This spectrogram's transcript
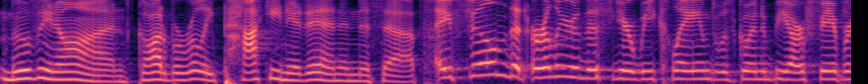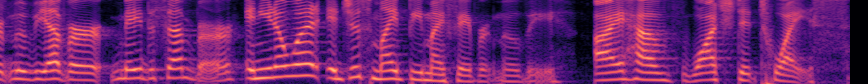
Moving on. God, we're really packing it in in this app. A film that earlier this year we claimed was going to be our favorite movie ever, May December. And you know what? It just might be my favorite movie. I have watched it twice.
